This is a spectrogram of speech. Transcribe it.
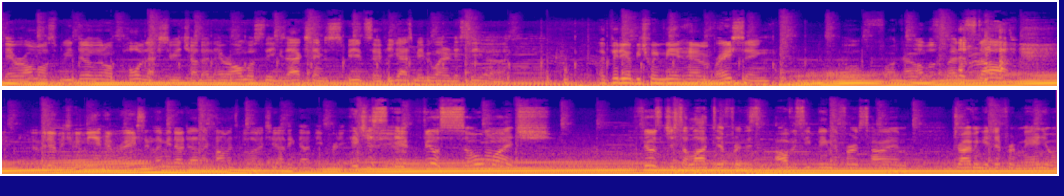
They were almost we did a little pull next to each other and they were almost the exact same speed. So if you guys maybe wanted to see a a video between me and him racing, Oh fuck! I almost let it stop. a video between me and him racing, let me know down in the comments below too. I think that would be pretty cool. It just feels so much. It feels just a lot different. This obviously being the first time driving a different manual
